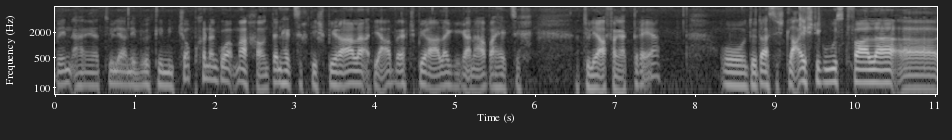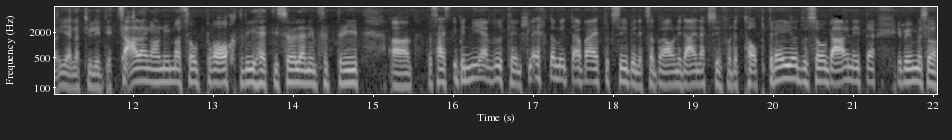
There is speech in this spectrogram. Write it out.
bin, habe ich natürlich auch nicht wirklich meinen Job gut machen Und dann hat sich die Spirale, die Abwärtsspirale gegen aber hat sich natürlich angefangen zu drehen. Und durch das ist die Leistung ausgefallen. Äh, ich habe natürlich die Zahlen auch nicht mehr so gebracht, wie hätte ich sollen im Vertrieb. Äh, das heißt, ich bin nie wirklich ein schlechter Mitarbeiter gewesen, bin jetzt aber auch nicht einer von der Top 3 oder so, gar nicht. Ich bin immer so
